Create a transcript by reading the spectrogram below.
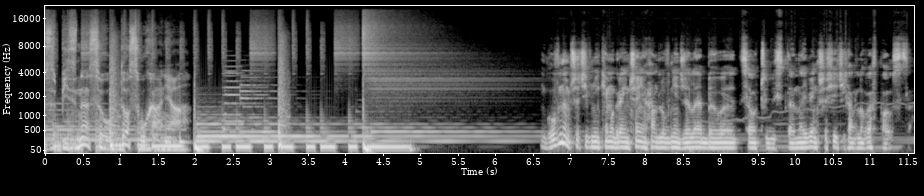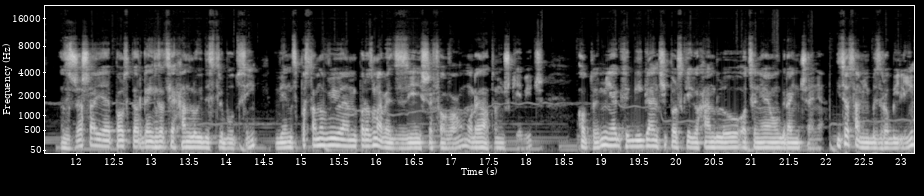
z biznesu do słuchania. Głównym przeciwnikiem ograniczenia handlu w niedzielę były, co oczywiste, największe sieci handlowe w Polsce. Zrzesza je Polska Organizacja Handlu i Dystrybucji, więc postanowiłem porozmawiać z jej szefową, Renatą Juszkiewicz, o tym, jak giganci polskiego handlu oceniają ograniczenia i co sami by zrobili,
